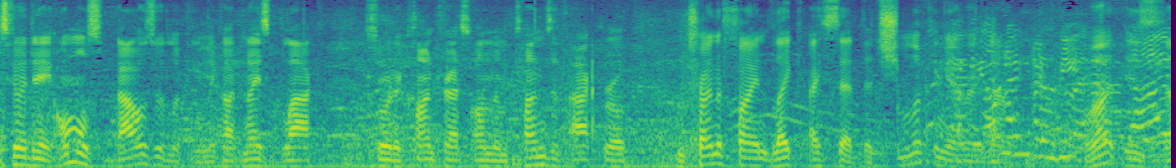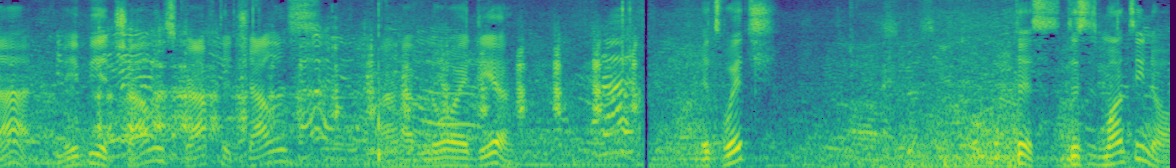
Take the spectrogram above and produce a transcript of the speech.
today. Almost Bowser looking. They got nice black sort of contrast on them. Tons of acro. I'm trying to find, like I said, the ch- I'm looking at right now. What is that? Maybe a chalice, grafted chalice? I have no idea. It's which? This. This is Monty? No.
